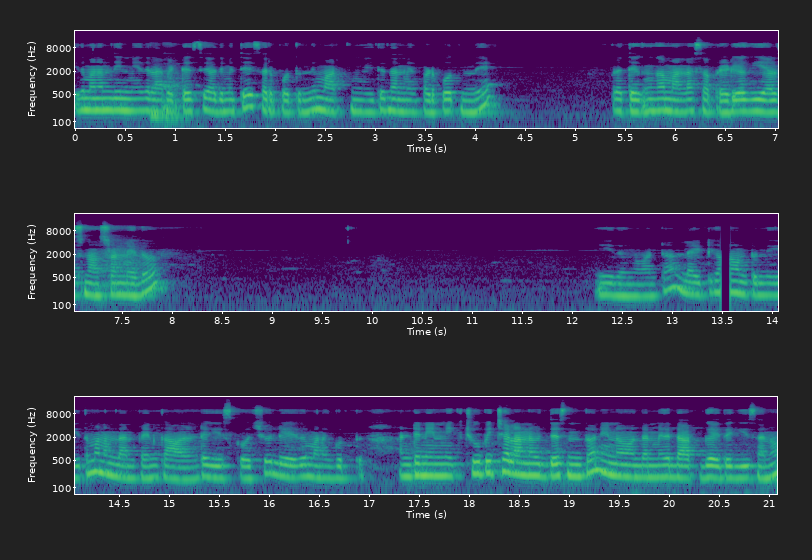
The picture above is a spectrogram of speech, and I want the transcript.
ఇది మనం దీని మీద ఇలా పెట్టేసి అదిమితే సరిపోతుంది. మార్కింగ్ అయితే దాని మీద పడిపోతుంది. ప్రత్యేకంగా మళ్ళీ సపరేట్గా గీయాల్సిన అవసరం లేదు. ఈ విధంగా అనమాట లైట్గా ఉంటుంది. గీత మనం దానిపైన కావాలంటే గీసుకోవచ్చు. లేదు మనకు గుర్తు అంటే నేను మీకు చూపించాలన్న ఉద్దేశంతో నేను దాని మీద డార్క్గా అయితే గీసాను.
